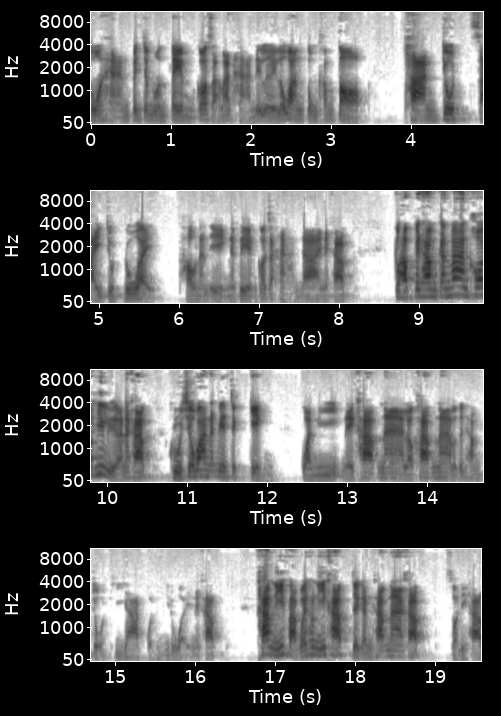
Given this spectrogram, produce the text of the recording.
ตัวหารเป็นจำนวนเต็มก็สามารถหารได้เลย ระวังตรงคำตอบ ผ่านจุดใส่จุดด้วย เท่านั้นเองนักเรียนก็จะหารได้นะครับ กลับไปทำกันบ้านข้อที่เหลือนะครับ ครูเชื่อว่านักเรียนจะเก่งกว่านี้ในคาบหน้าแล้วคาบหน้าเราจะทำโจทย์ที่ยากกว่านี้ด้วยนะครับคาบนี้ฝากไว้เท่านี้ครับ เจอกันคาบหน้าครับ สวัสดีครับ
